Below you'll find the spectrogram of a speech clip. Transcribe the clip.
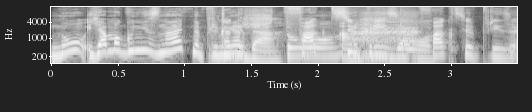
Ну, я могу не знать, например, Когда? что... Факт сюрприза. А, о. Факт сюрприза.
